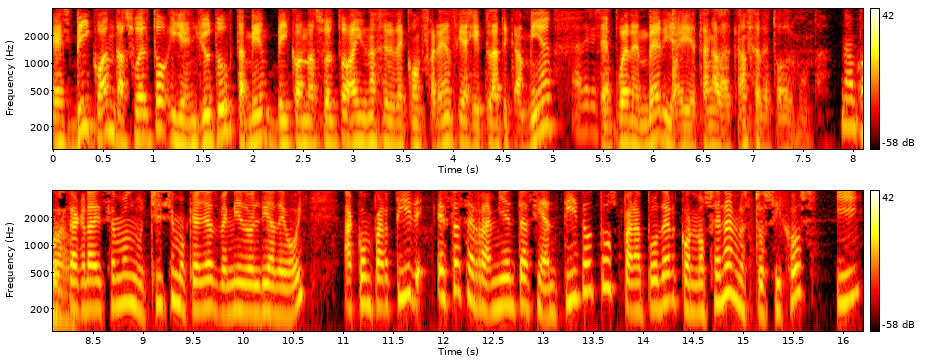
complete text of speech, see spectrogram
es Bico Anda Suelto y en YouTube también Bico Anda Suelto hay una serie de conferencias y pláticas mías Padrísimo. que pueden ver y ahí están al alcance de todo el mundo. No, pues te agradecemos muchísimo que hayas venido el día de hoy a compartir estas herramientas y antídotos para poder conocer a nuestros hijos y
